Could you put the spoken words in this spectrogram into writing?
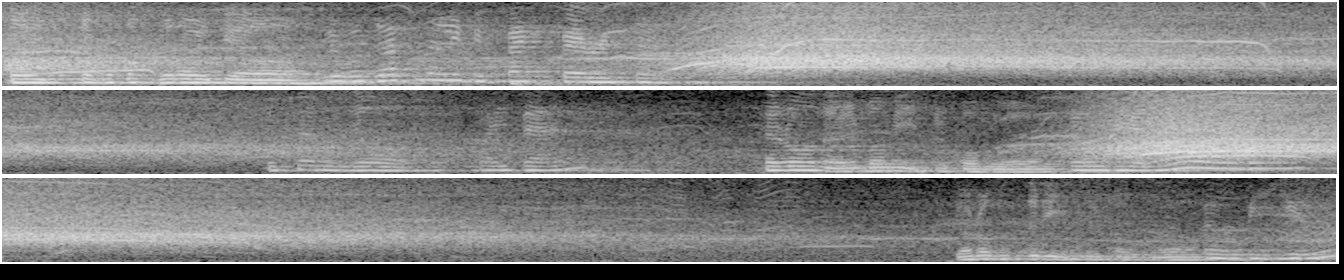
저희 진짜 금방 돌아올게요. We will definitely be back very soon. 그때는요. By then, 새로운 앨범이 있을 거고요. There will be a new album. 여러분들이 있을 거고요. There will be you.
